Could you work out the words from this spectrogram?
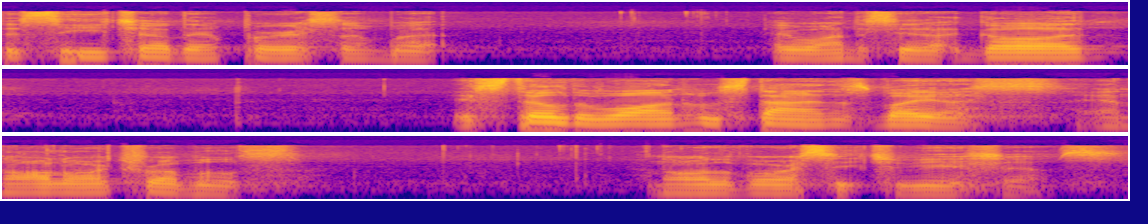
to see each other in person, but I want to say that God is still the one who stands by us in all our troubles and all of our situations.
